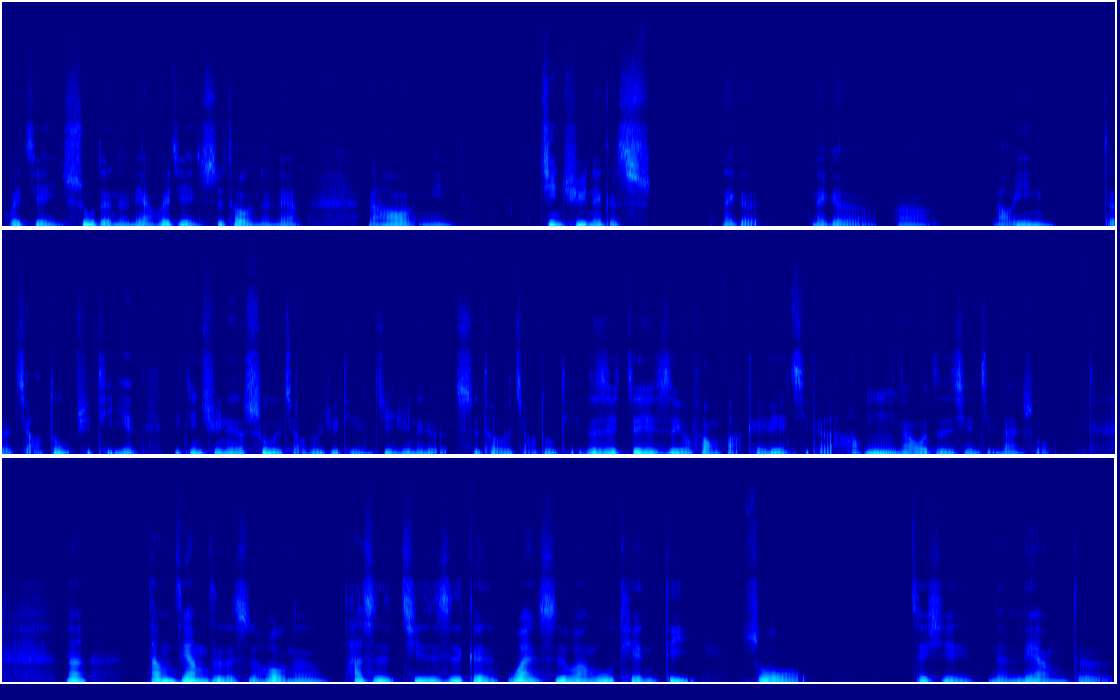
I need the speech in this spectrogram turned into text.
会接引树的能量，会接引石头的能量。然后你进去那个树、那个、那个呃老鹰的角度去体验，你进去那个树的角度去体验，进去那个石头的角度体验，这些这些是有方法可以练习的啦。哈，嗯，那我只是先简单说。那当这样子的时候呢，它是其实是跟万事万物、天地做这些能量的。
